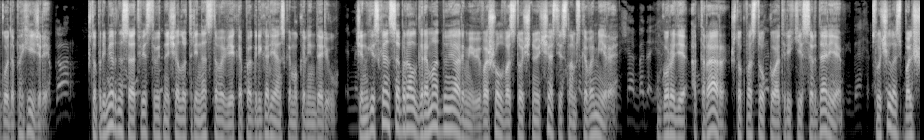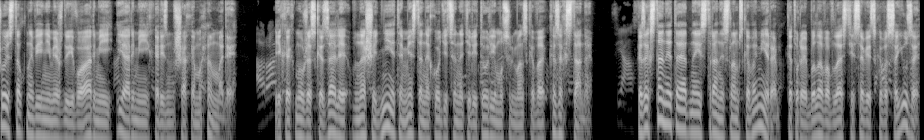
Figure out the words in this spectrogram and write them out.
года по хиджре, что примерно соответствует началу 13 века по григорианскому календарю. Чингисхан собрал громадную армию и вошел в восточную часть исламского мира. В городе Атрар, что к востоку от реки Сырдарья, случилось большое столкновение между его армией и армией Харизмшаха Мухаммада. И, как мы уже сказали, в наши дни это место находится на территории мусульманского Казахстана. Казахстан – это одна из стран исламского мира, которая была во власти Советского Союза,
